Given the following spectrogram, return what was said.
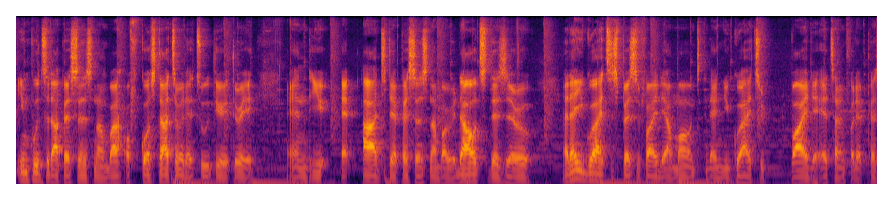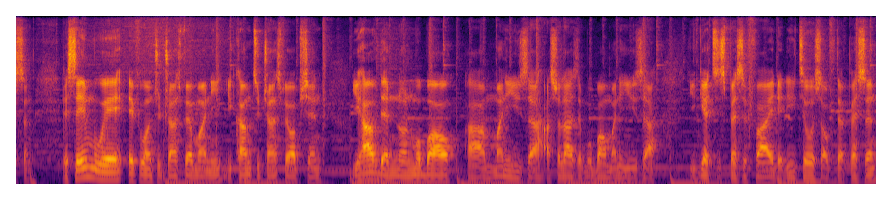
input to that person's number of course starting with a 233 and you add the person's number without the zero and then you go ahead to specify the amount and then you go ahead to buy the airtime for the person. The same way, if you want to transfer money, you come to transfer option. You have the non-mobile uh, money user as well as the mobile money user. You get to specify the details of the person.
